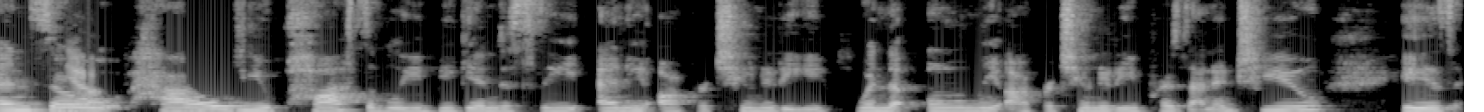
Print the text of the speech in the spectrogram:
and so, yeah. how do you possibly begin to see any opportunity when the only opportunity presented to you is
